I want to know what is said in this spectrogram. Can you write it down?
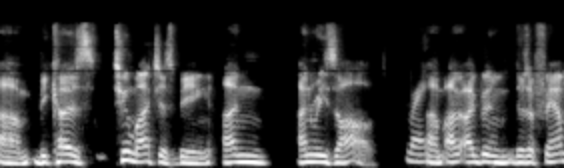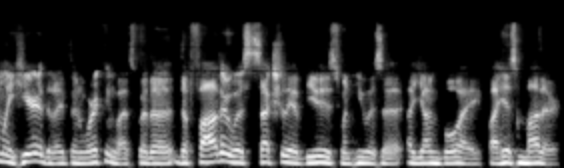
um, because too much is being un unresolved. Right. Um, I, have been there's a family here that I've been working with where the the father was sexually abused when he was a, a young boy by his mother,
